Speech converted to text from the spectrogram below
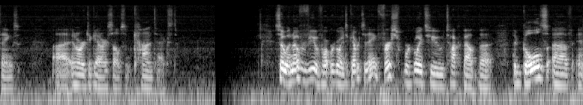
things uh, in order to get ourselves some context. So, an overview of what we're going to cover today. First, we're going to talk about the, the goals of an,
